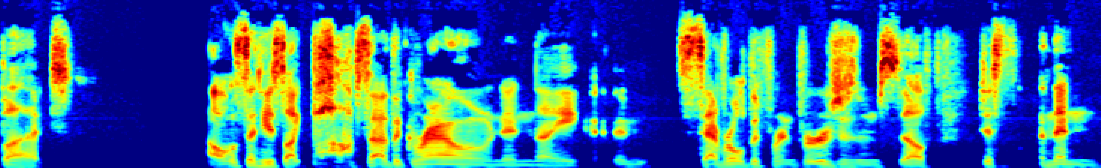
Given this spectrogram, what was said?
But all of a sudden he's like pops out of the ground and like and several different versions of himself just and then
